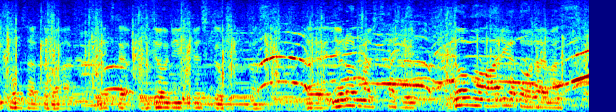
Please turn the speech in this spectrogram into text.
いいコンサートができて非常に嬉しく思っています、えー世論の人たちどうもありがとうございます。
